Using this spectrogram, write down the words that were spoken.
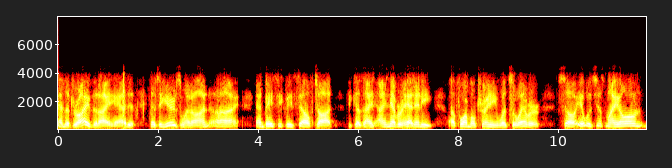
and the drive that I had, as the years went on, uh, and basically self-taught because I, I never had any uh, formal training whatsoever. So it was just my own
